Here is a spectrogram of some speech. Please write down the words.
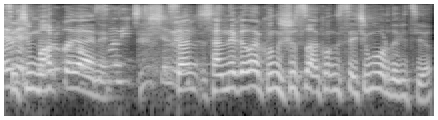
Evet, seçim Mart'ta yani. Sen sen ne kadar konuşursan konuş seçim orada bitiyor.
